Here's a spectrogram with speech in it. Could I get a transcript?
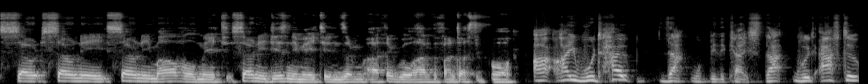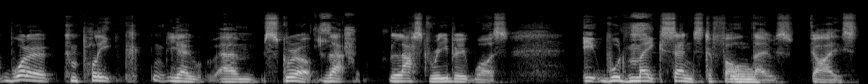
so Sony Sony Marvel meet Sony Disney meetings, and I think we'll have the Fantastic Four. I, I would hope that would be the case. That would after what a complete you know um, screw up that last reboot was. It would make sense to fold Mm. those guys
